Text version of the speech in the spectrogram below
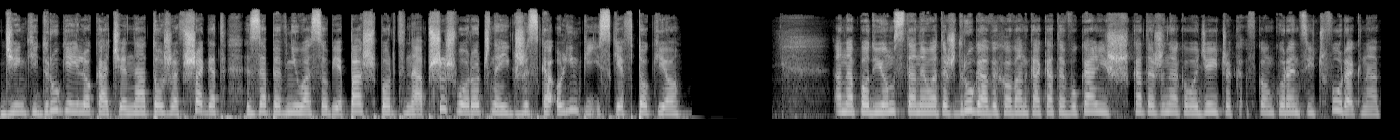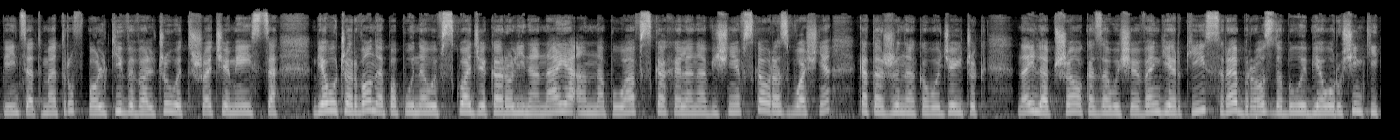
Dzięki drugiej lokacie na torze w Szeged zapewniła sobie paszport na przyszłoroczne Igrzyska Olimpijskie w Tokio. A na podium stanęła też druga wychowanka KTW Kalisz, Katarzyna Kołodziejczyk. W konkurencji czwórek na 500 metrów Polki wywalczyły trzecie miejsce. Biało-czerwone popłynęły w składzie Karolina Naja, Anna Puławska, Helena Wiśniewska oraz właśnie Katarzyna Kołodziejczyk. Najlepsze okazały się Węgierki, srebro zdobyły Białorusinki.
